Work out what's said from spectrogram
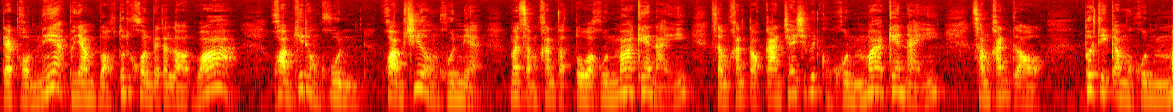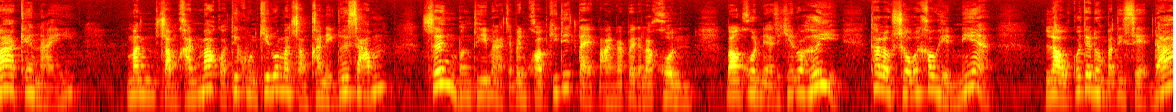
แต่ผมเนี่ยพยายามบอกทุกคนไปตลอดว่า ความคิดของคุณ ความเชื่อของคุณเนี่ยมันสำคัญต่อตัวคุณมากแค่ไหนสำคัญต่อการใช้ชีวิตของคุณมากแค่ไหนสำคัญต่อพฤติกรรมของคุณมากแค่ไหน มันสำคัญมากกว่าที่คุณคิดว่ามันสำคัญอีกด้วยซ้ำซึ่งบางทีมันอาจจะเป็นความคิดที่แตกต่างกันไปแต่ละคน บางคนเนี่ยอาจจะคิดว่าเฮ้ย ถ้าเราโชว์ให้เขาเห็นเนี่ย เราก็จะโดนปฏิเสธได้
